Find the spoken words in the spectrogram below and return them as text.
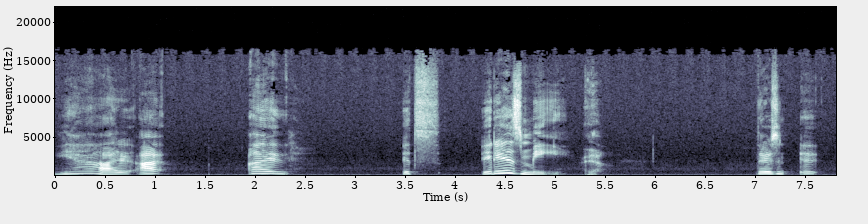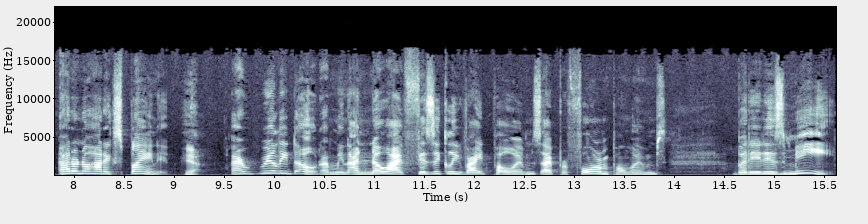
Yeah, I, I, I, it's, it is me. Yeah. there's it, I don't know how to explain it. Yeah. I really don't. I mean, I know I physically write poems, I perform poems, but it is me.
